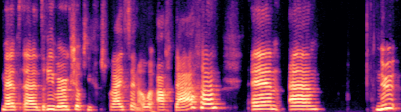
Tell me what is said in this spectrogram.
met uh, drie workshops die verspreid zijn over acht dagen. En um, nu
